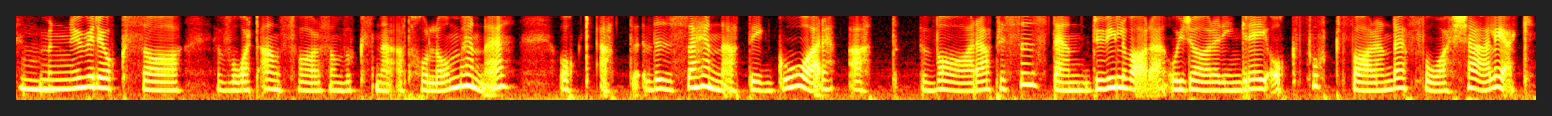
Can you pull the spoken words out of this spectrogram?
Mm. Men nu är det också vårt ansvar som vuxna att hålla om henne och att visa henne att det går att vara precis den du vill vara och göra din grej och fortfarande få kärlek.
